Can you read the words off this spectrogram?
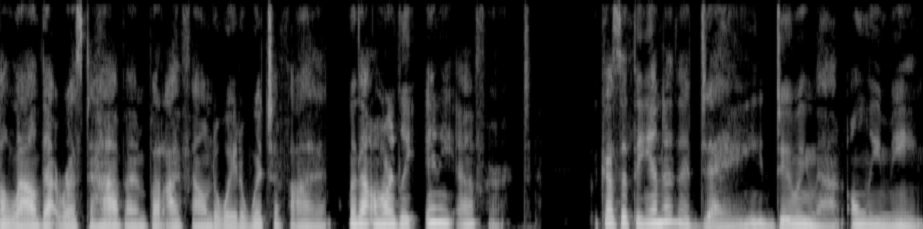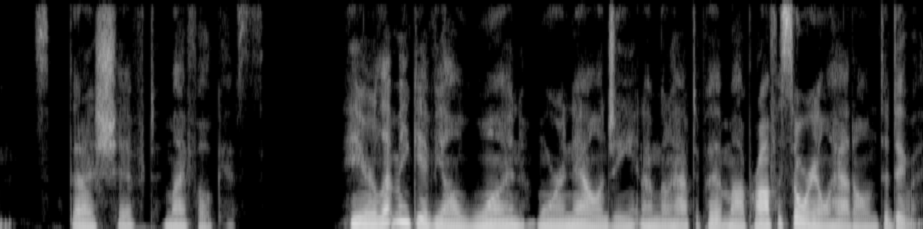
allowed that rest to happen, but I found a way to witchify it without hardly any effort. Because at the end of the day, doing that only means that I shift my focus. Here, let me give y'all one more analogy, and I'm going to have to put my professorial hat on to do it.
